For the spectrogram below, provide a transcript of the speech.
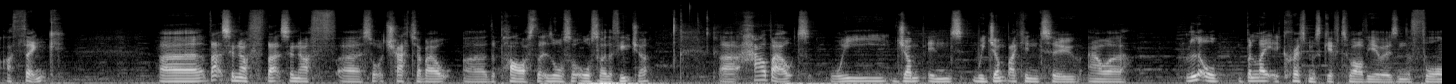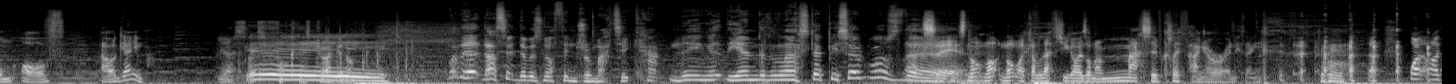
I think uh, that's enough. That's enough uh, sort of chat about uh, the past that is also also the future. Uh, how about we jump in? We jump back into our little belated Christmas gift to our viewers in the form of our game. Yes, let's fuck this dragon up. But that's it. There was nothing dramatic happening at the end of the last episode, was there? That's it. It's not, not not like I left you guys on a massive cliffhanger or anything. well, I,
